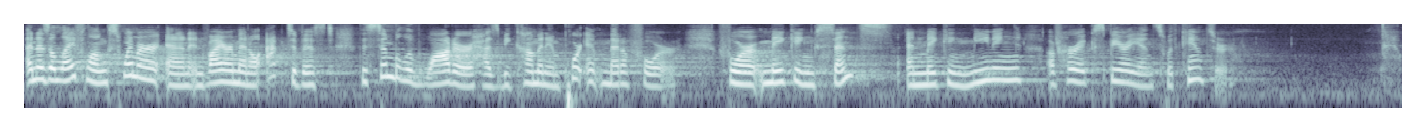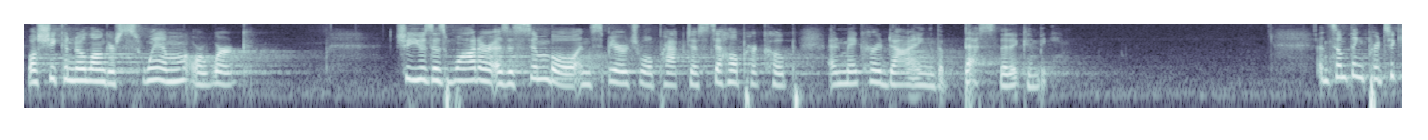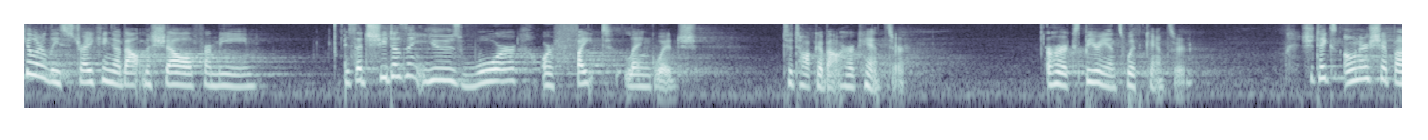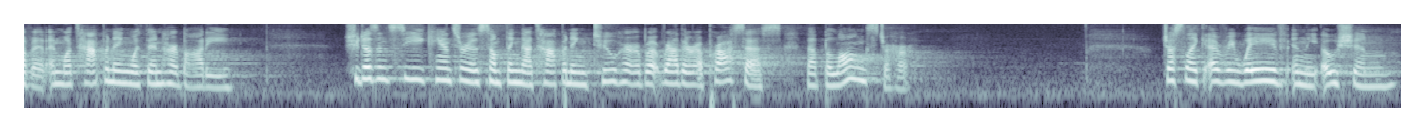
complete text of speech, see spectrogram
And as a lifelong swimmer and environmental activist, the symbol of water has become an important metaphor for making sense and making meaning of her experience with cancer. While she can no longer swim or work, she uses water as a symbol and spiritual practice to help her cope and make her dying the best that it can be. And something particularly striking about Michelle for me is that she doesn't use war or fight language to talk about her cancer or her experience with cancer. She takes ownership of it and what's happening within her body. She doesn't see cancer as something that's happening to her, but rather a process that belongs to her. Just like every wave in the ocean,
